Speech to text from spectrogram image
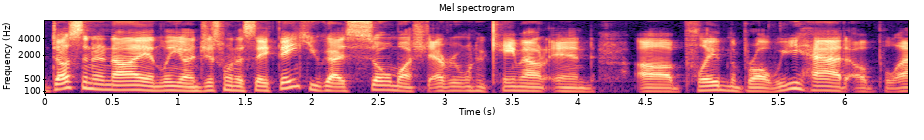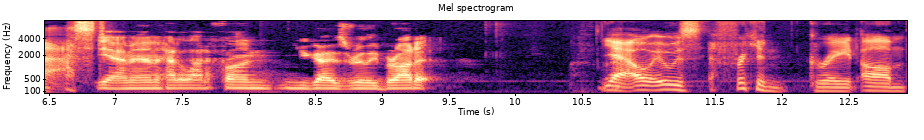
Dustin and I and Leon just want to say thank you guys so much to everyone who came out and uh played in the brawl. We had a blast. Yeah, man, I had a lot of fun. You guys really brought it. Yeah, oh, it was freaking great. Um,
